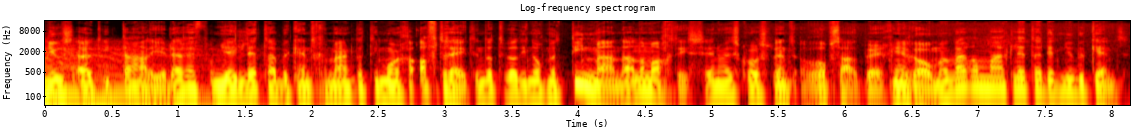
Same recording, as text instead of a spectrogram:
Nieuws uit Italië. Daar heeft premier Letta bekendgemaakt dat hij morgen aftreedt. En dat terwijl hij nog maar tien maanden aan de macht is. NOS-correspondent Rob Zoutberg in Rome. Waarom maakt Letta dit nu bekend?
